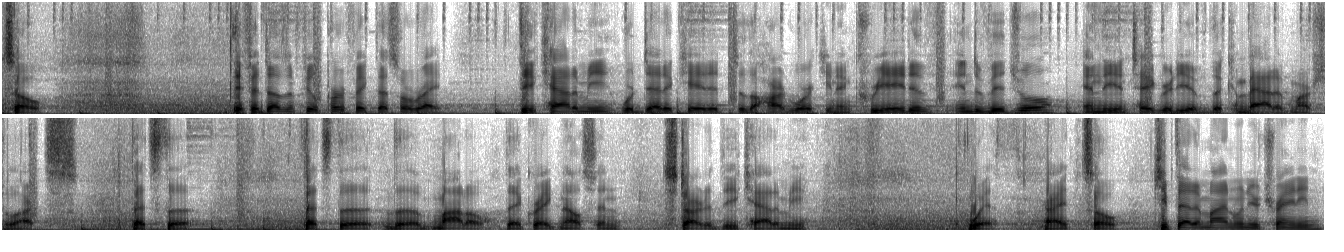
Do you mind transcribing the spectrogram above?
So, if it doesn't feel perfect, that's all right. The Academy, we're dedicated to the hardworking and creative individual and the integrity of the combative martial arts. That's the, that's the, the motto that Greg Nelson started the Academy with, right? So keep that in mind when you're training,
